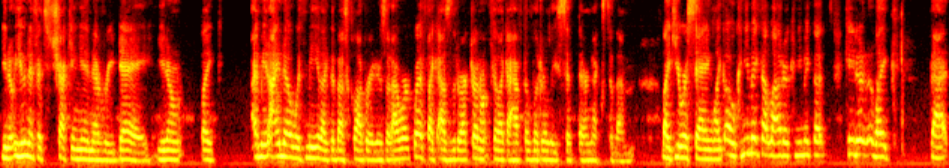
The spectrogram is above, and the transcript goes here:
you know even if it's checking in every day you don't like i mean i know with me like the best collaborators that i work with like as the director i don't feel like i have to literally sit there next to them. Like you were saying like oh can you make that louder? Can you make that can you do like that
